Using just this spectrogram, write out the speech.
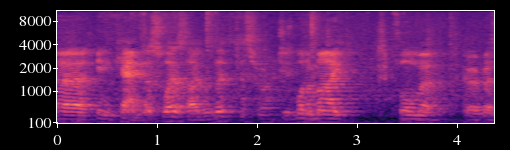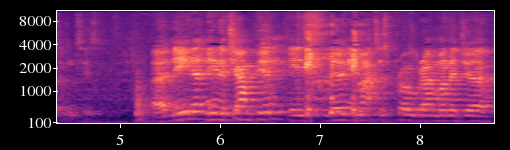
uh, in Kent. That's Swaleside, wasn't it? That's right. Which is one of my former uh, residencies. Uh, Nina, Nina Champion is Learning Matters Programme Manager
